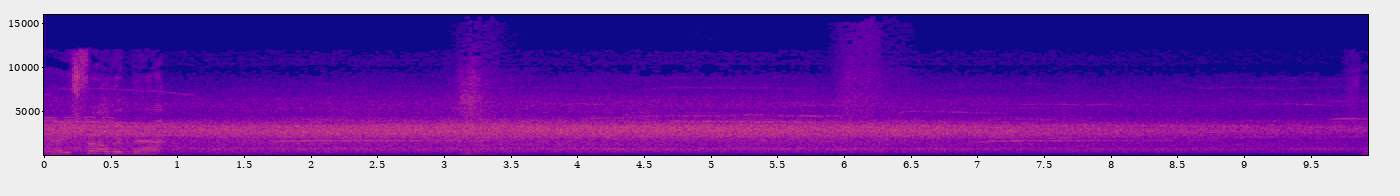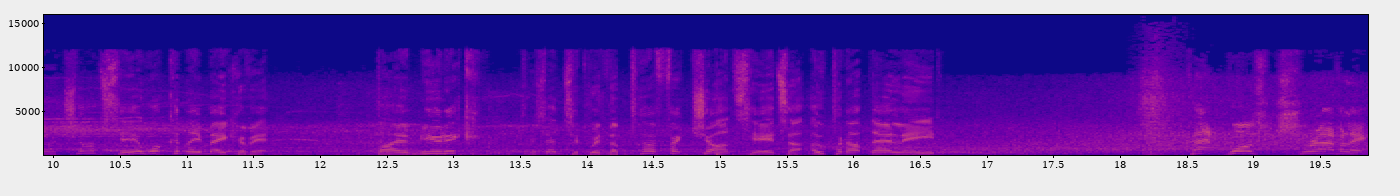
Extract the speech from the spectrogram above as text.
Yeah, he's fouled him there. So a chance here, what can they make of it? Bayern Munich presented with the perfect chance here to open up their lead. That was travelling.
